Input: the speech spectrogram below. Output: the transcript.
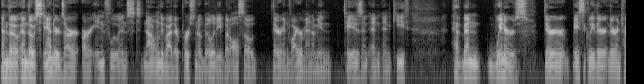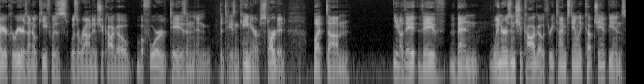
And though and those standards are are influenced not only by their personal ability but also their environment. I mean, Toews and, and, and Keith have been winners their basically their their entire careers. I know Keith was was around in Chicago before Toews and, and the Toews and Kane era started, but um, you know they they've been winners in Chicago, three time Stanley Cup champions.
